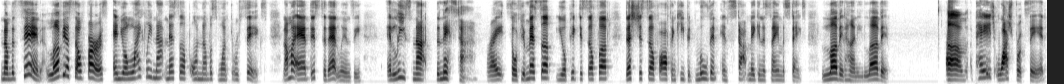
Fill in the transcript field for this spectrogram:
Number 10, love yourself first, and you'll likely not mess up on numbers one through six. And I'm going to add this to that, Lindsay, at least not the next time, right? So if you mess up, you'll pick yourself up, dust yourself off, and keep it moving and stop making the same mistakes. Love it, honey. Love it. Um, Paige Washbrook said,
